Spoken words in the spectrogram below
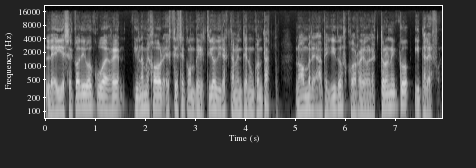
Leí ese código QR y lo mejor es que se convirtió directamente en un contacto. Nombre, apellidos, correo electrónico y teléfono.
